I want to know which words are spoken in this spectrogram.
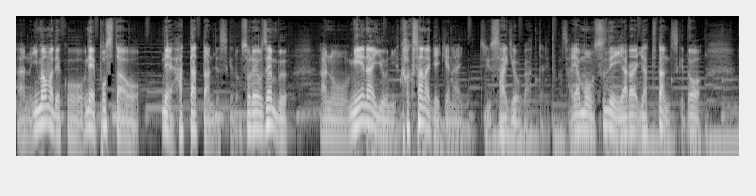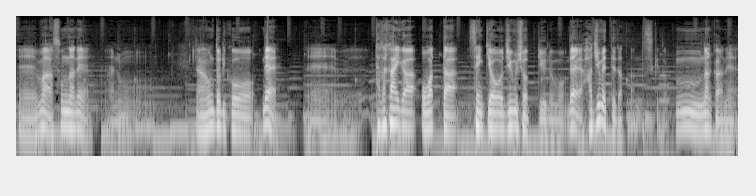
あの、今までこうね、ポスターをね、貼ってあったんですけど、それを全部、あの、見えないように隠さなきゃいけないっていう作業があったりとかさ、いやもうすでにやら、やってたんですけど、えー、まあそんなね、あのー、本当にこう、ね、えー、戦いが終わった選挙事務所っていうのもね、初めてだったんですけど、うん、なんかね、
